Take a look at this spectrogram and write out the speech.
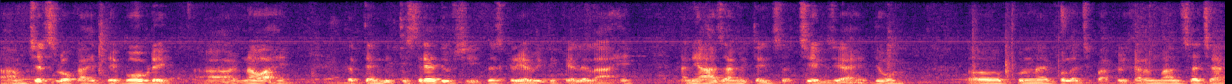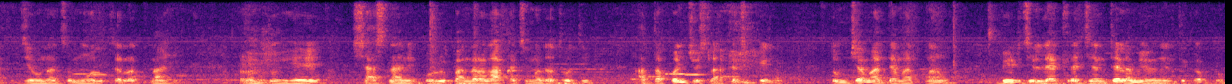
आमचेच लोक आहेत ते बोबडे आडनाव आहे. तर त्यांनी तिसऱ्या दिवशी तस्क्रिया विधी केलेला आहे. आणि आज आम्ही त्यांचं चेक जे आहे देऊन फुल नाही फुलाची पाकळी. कारण माणसाच्या जीवनाचं मोल करत नाही. परंतु हे शासनाने पूर्वी पंधरा लाखाची मदत होती आता पंचवीस लाखाची केली. तुमच्या माध्यमातून बीड जिल्ह्यातल्या जनतेला मी विनंती करतो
